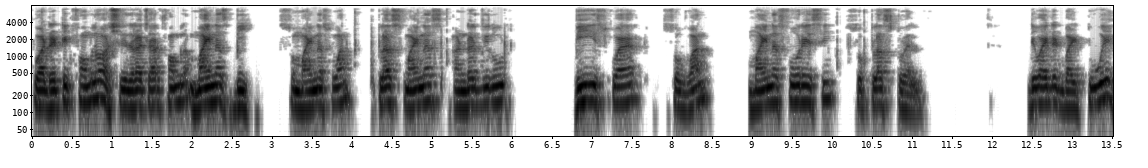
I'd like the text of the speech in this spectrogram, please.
quadratic formula or Sridharacharya formula minus b. So minus 1 plus minus under the root b square. So 1 minus 4ac. So plus 12 divided by 2a.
